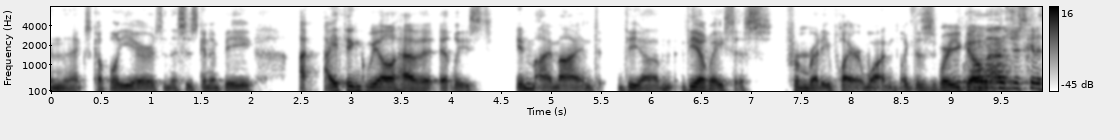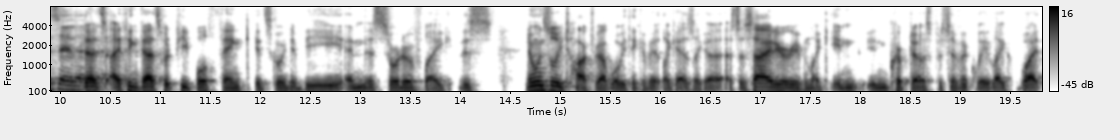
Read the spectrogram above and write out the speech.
in the next couple of years. And this is going to be, I, I think we all have it at least in my mind the um the oasis from ready player one. Like this is where you go. I was just gonna say that. That's i think that's what people think it's going to be and this sort of like this no one's really talked about what we think of it like as like a, a society or even like in in crypto specifically like what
